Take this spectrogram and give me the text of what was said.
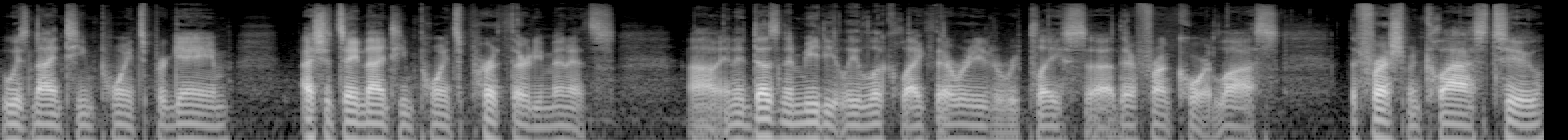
who was 19 points per game. I should say 19 points per 30 minutes. Uh, and it doesn't immediately look like they're ready to replace uh, their front court loss. The freshman class, too,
